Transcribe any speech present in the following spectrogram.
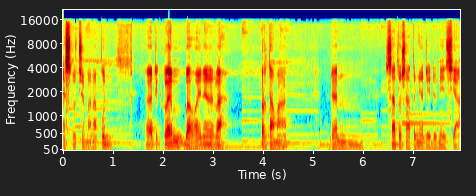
SOC mana pun. Uh, diklaim bahwa ini adalah pertama dan satu-satunya di Indonesia.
